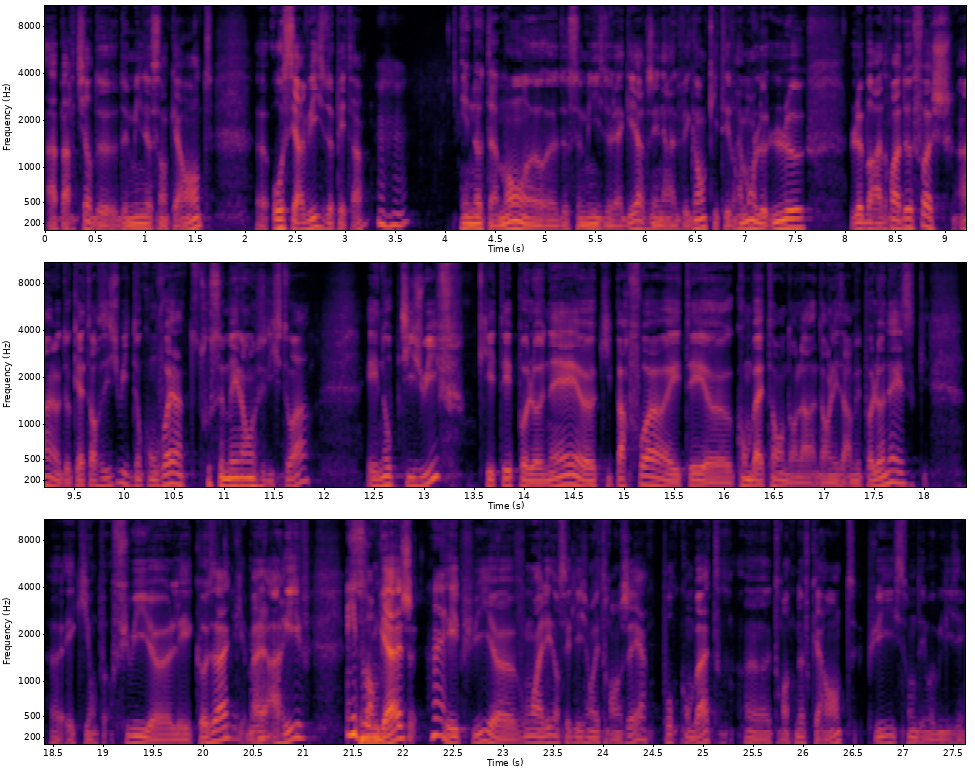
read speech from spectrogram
à partir de, 1940 au service de Pétain. Mm-hmm et notamment euh, de ce ministre de la Guerre, général Végan, qui était vraiment le, bras droit de Foch, hein, de 14-18. Donc on voit tout ce mélange d'histoire. Et nos petits juifs, qui étaient polonais, euh, qui parfois étaient euh, combattants dans, la, dans les armées polonaises euh, et qui ont fui les Cosaques, bah, arrivent, s'engagent et puis vont aller dans cette légion étrangère pour combattre 39-40, puis ils sont démobilisés.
